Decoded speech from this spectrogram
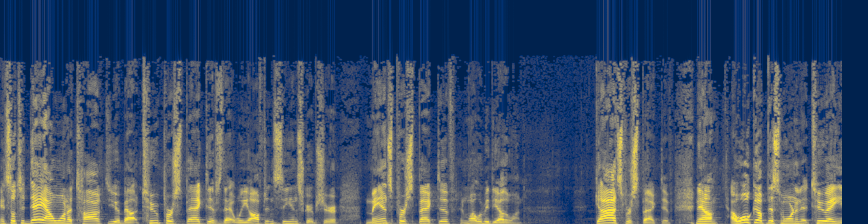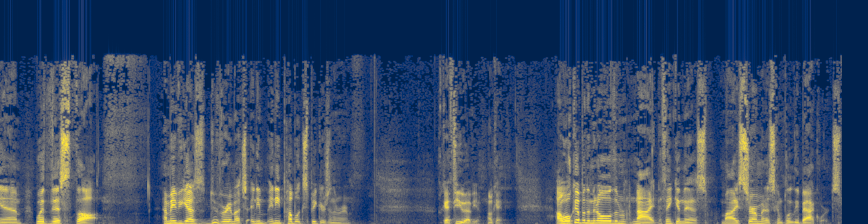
And so today I want to talk to you about two perspectives that we often see in Scripture man's perspective, and what would be the other one? God's perspective. Now, I woke up this morning at 2 a.m. with this thought. How many of you guys do very much? Any, any public speakers in the room? Okay, a few of you. Okay. I woke up in the middle of the night thinking this my sermon is completely backwards.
